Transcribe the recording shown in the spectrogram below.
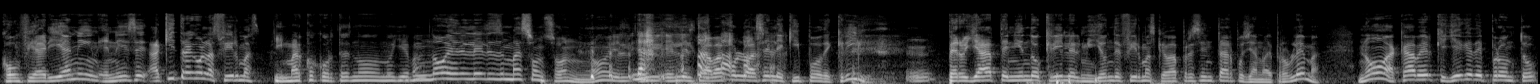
confiarían en, en ese... Aquí traigo las firmas. ¿Y Marco Cortés no, no lleva? No, él, él es más sonzón, ¿no? Él- él- él- el trabajo lo hace el equipo de Krill. Pero ya teniendo Krill el millón de firmas que va a presentar, pues ya no hay problema. No, acá a ver que llegue de pronto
